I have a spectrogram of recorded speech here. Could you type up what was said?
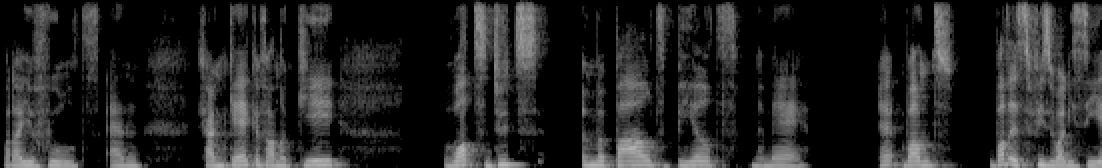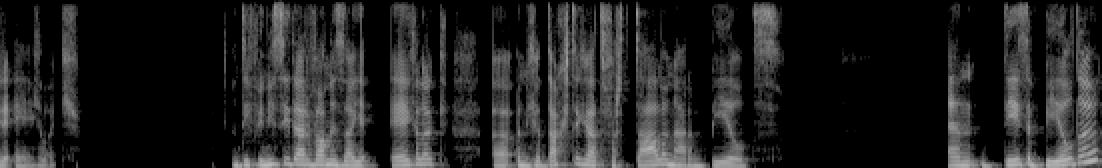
wat dat je voelt. En gaan kijken van oké, wat doet een bepaald beeld met mij? Want wat is visualiseren eigenlijk? Een definitie daarvan is dat je eigenlijk uh, een gedachte gaat vertalen naar een beeld. En deze beelden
